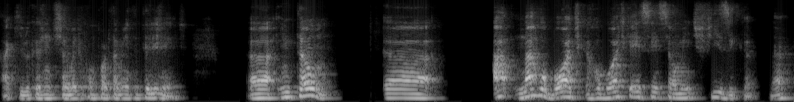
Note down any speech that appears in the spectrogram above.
aquilo que a gente chama de comportamento inteligente. Uh, então, uh, a, na robótica, a robótica é essencialmente física, né?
